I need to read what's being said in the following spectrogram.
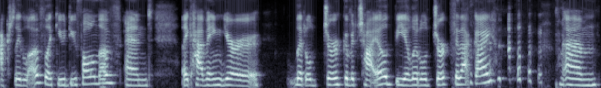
actually love like you do fall in love and like having your little jerk of a child be a little jerk to that guy um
